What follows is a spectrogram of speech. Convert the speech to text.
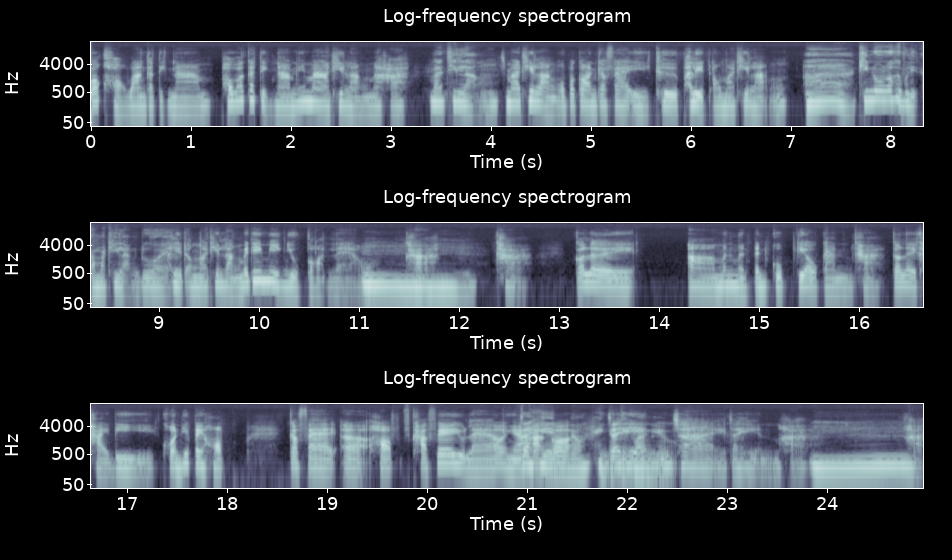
ก็ขอวางกระติกน้ำเพราะว่ากระติกน้ำนี่มาทีหลังนะคะ มาทีหลังมาทีหลังอุปกรณ์กาแฟอีกคือผลิตออกมาทีหลังอ่าที่นู่นก็คือผลิตเอามาทีหลังด้วย ผลิตออกมาทีหลังไม่ได้มีอยู่ก่อนแล้วอืมค่ะค่ะ ก็เลยอ่า มันเหมือนเป็นกลุ่มเดียวกันค่ะ ก็เลยขายดี คนที่ไปฮอปกาแฟเอ่อฮอปคาเฟ่อยู่แล้วอย่างเงี้ยจะค่ะเห็นก็เนอะเห็นกระจะติกเห็วานงอยู่ใช่จะเห็นค่ะอืมค่ะ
